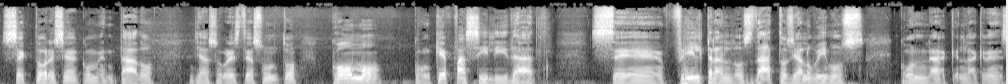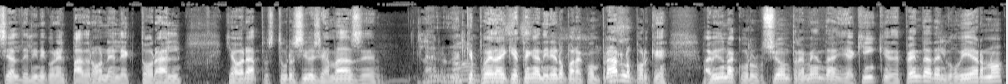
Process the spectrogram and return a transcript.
sectores, se ha comentado ya sobre este asunto, cómo, con qué facilidad se filtran los datos, ya lo vimos con la, credencial del INE, con el padrón electoral, y ahora pues tú recibes llamadas de Claro, el que pueda y que tenga dinero para comprarlo, porque ha habido una corrupción tremenda y aquí que dependa del gobierno,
